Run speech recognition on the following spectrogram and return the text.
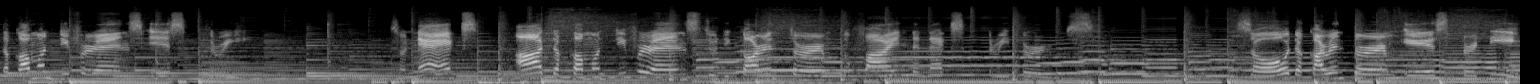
the common difference is 3. So next, add the common difference to the current term to find the next three terms. So the current term is 13.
